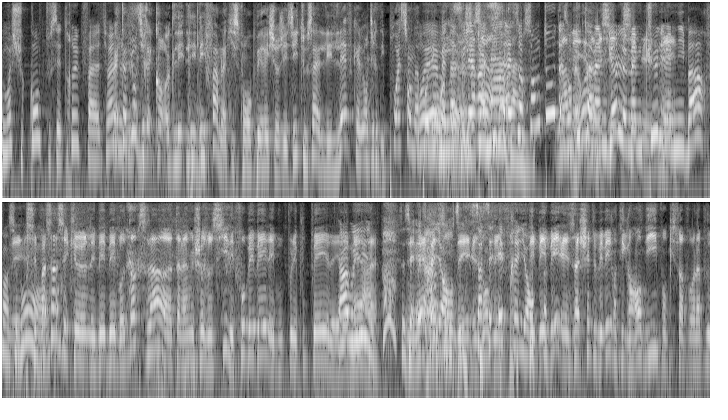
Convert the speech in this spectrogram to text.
moi je suis contre tous ces trucs. Enfin, tu vois. Mais t'as vu, on dirait quand les, les, les femmes là qui se font opérer chirurgie esthétique, tout ça, les lèvres qu'elles ont, on dirait des poissons Ouais, Napoléon. mais t'as c'est vu les elles se ressemblent toutes, elles Non, ont toutes ouais, la même gueule, le même cul, les mêmes nibards. Enfin, c'est bon. c'est pas ça, c'est que les bébés Botox, là, euh, t'as la même chose aussi, les faux bébés, les, les poupées, les, Ah les oui. mères. Oh, ça, les c'est effrayant. Ça, c'est effrayant. Des bébés, elles achètent le bébé quand il grandit pour qu'il soit pour la plus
